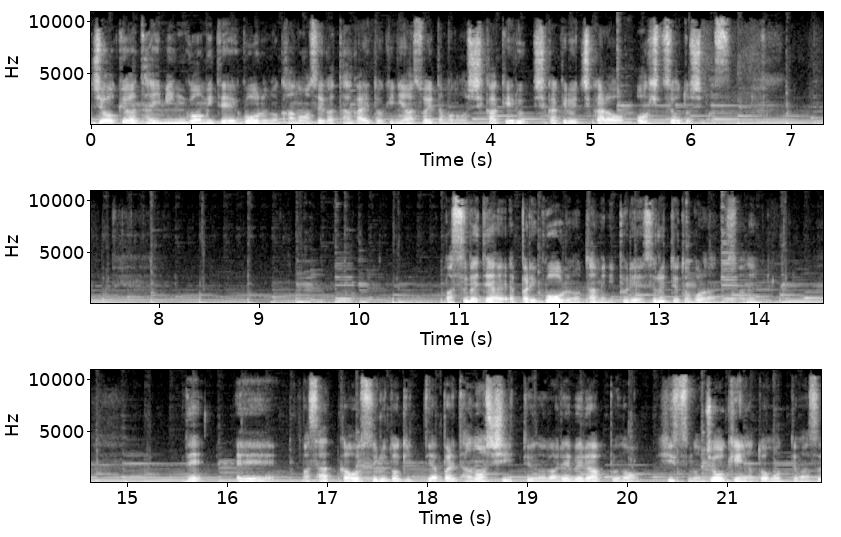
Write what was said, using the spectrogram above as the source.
状況やタイミングを見てゴールの可能性が高い時にはそういったものを仕掛ける仕掛ける力を必要とします。まあ、全てはやっぱりゴールのためにプレーするっていうところなんですよね。で、えーまあ、サッカーをする時ってやっぱり楽しいっていうのがレベルアップの必須の条件やと思ってます、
